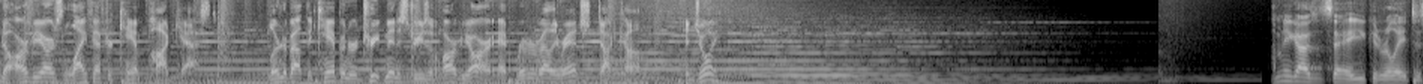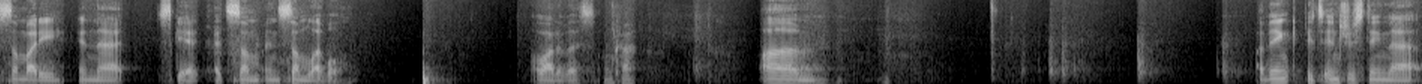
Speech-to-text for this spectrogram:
to RVR's Life After Camp podcast. Learn about the camp and retreat ministries of RVR at rivervalleyranch.com. Enjoy. How many of you guys would say you could relate to somebody in that skit at some in some level? A lot of us. Okay. Um, I think it's interesting that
